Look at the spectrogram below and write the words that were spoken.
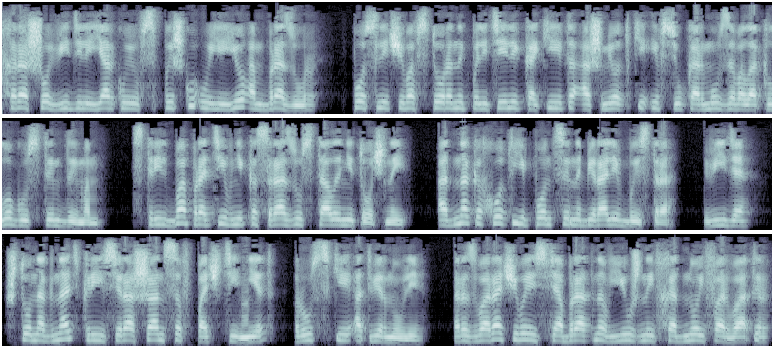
хорошо видели яркую вспышку у ее амбразур, после чего в стороны полетели какие-то ошметки и всю корму заволокло густым дымом. Стрельба противника сразу стала неточной. Однако ход японцы набирали быстро. Видя, что нагнать крейсера шансов почти нет, русские отвернули. Разворачиваясь обратно в южный входной фарватер,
